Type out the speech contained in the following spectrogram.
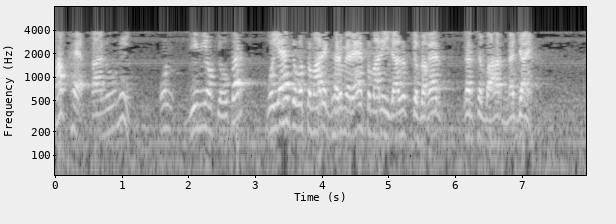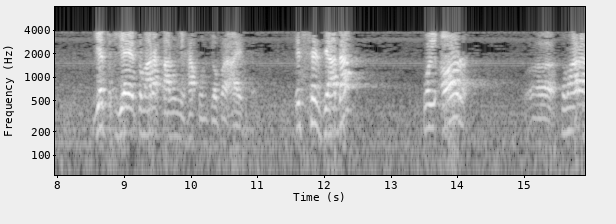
حق ہے قانونی ان بیویوں کے اوپر، وہ یہ ہے کہ وہ تمہارے گھر میں رہیں، تمہاری اجازت کے بغیر گھر سے باہر نہ جائیں۔ یہ تمہارا قانونی حق ان کے اوپر آئے ہے۔ اس سے زیادہ کوئی اور تمہارا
